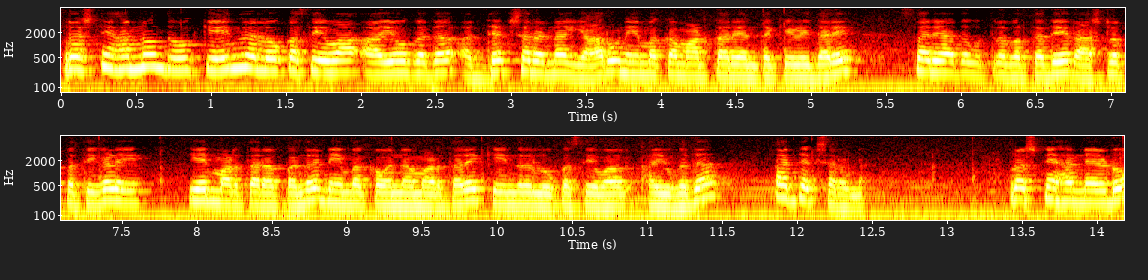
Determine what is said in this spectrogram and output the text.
ಪ್ರಶ್ನೆ ಹನ್ನೊಂದು, ಕೇಂದ್ರ ಲೋಕಸೇವಾ ಆಯೋಗದ ಅಧ್ಯಕ್ಷರನ್ನ ಯಾರು ನೇಮಕ ಮಾಡ್ತಾರೆ ಅಂತ ಕೇಳಿದರೆ, ಸರಿಯಾದ ಉತ್ತರ ಬರ್ತದೆ. ರಾಷ್ಟ್ರಪತಿಗಳೇ ಏನ್ ಮಾಡ್ತಾರಪ್ಪ ಅಂದ್ರೆ ನೇಮಕವನ್ನ ಮಾಡ್ತಾರೆ ಕೇಂದ್ರ ಲೋಕಸೇವಾ ಆಯೋಗದ ಅಧ್ಯಕ್ಷರನ್ನ. ಪ್ರಶ್ನೆ ಹನ್ನೆರಡು,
